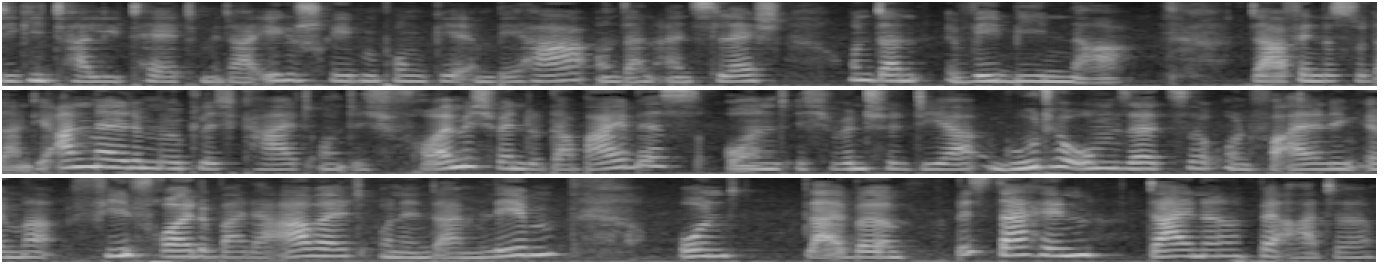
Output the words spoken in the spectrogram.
digitalität mit ae geschrieben.gmbh und dann ein Slash und dann Webinar. Da findest du dann die Anmeldemöglichkeit und ich freue mich, wenn du dabei bist und ich wünsche dir gute Umsätze und vor allen Dingen immer viel Freude bei der Arbeit und in deinem Leben und bleibe bis dahin deine Beate.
